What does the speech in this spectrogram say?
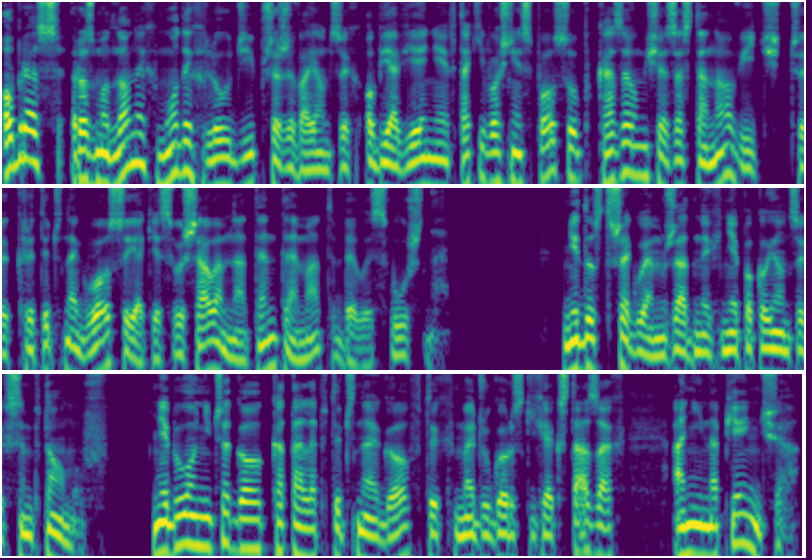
Obraz rozmodlonych młodych ludzi przeżywających objawienie w taki właśnie sposób kazał mi się zastanowić, czy krytyczne głosy, jakie słyszałem na ten temat, były słuszne. Nie dostrzegłem żadnych niepokojących symptomów. Nie było niczego kataleptycznego w tych medżugorskich ekstazach, ani napięcia,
